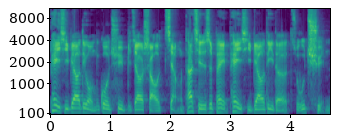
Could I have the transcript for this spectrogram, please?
配息标的，我们过去比较少讲，它其实是配配息标的的族群。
